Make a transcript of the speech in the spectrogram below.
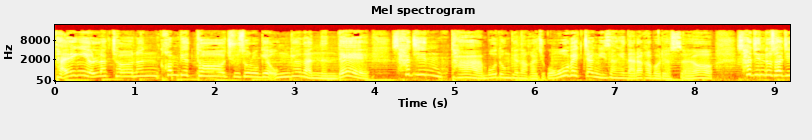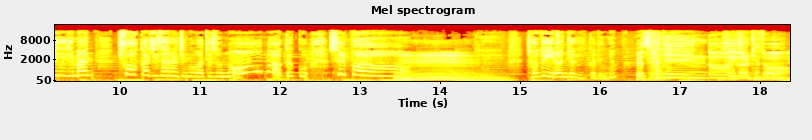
다행히 연락처는 컴퓨터 주소록에 옮겨놨는데 사진 다 못 옮겨놔가지고 500장 이상이 날아가 버렸어요. 사진도 사진이지만 추억까지 사라진 것 같아서 너무 아깝고 슬퍼요. 음. 저도 이런 적 있거든요. 그 사진도 이걸 계속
